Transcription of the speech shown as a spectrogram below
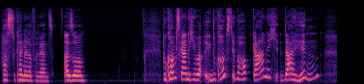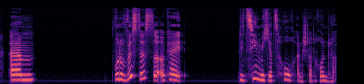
hast du keine Referenz. Also, du kommst gar nicht über, du kommst überhaupt gar nicht dahin, ähm, wo du wüsstest, so, okay, die ziehen mich jetzt hoch anstatt runter.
